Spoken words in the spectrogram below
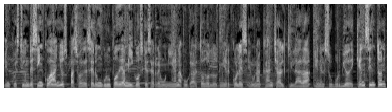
En cuestión de cinco años pasó de ser un grupo de amigos que se reunían a jugar todos los miércoles en una cancha alquilada en el suburbio de Kensington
